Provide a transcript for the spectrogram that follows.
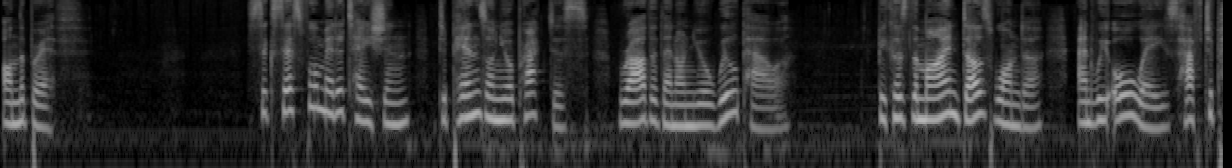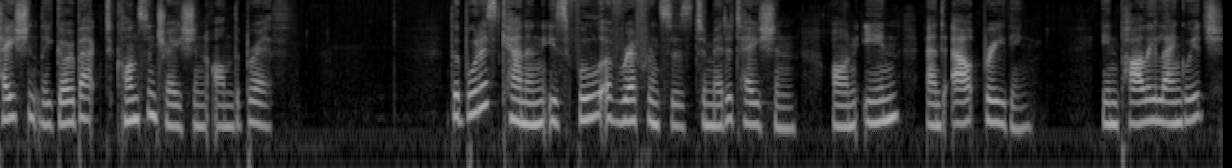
on the breath. Successful meditation depends on your practice rather than on your willpower, because the mind does wander and we always have to patiently go back to concentration on the breath. The Buddhist canon is full of references to meditation on in and out breathing, in Pali language,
